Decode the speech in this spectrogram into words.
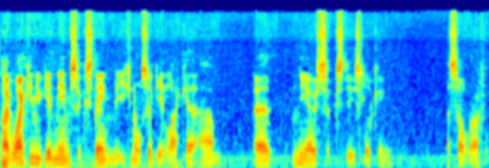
Like, Oh. why can you get an M16, but you can also get like a um, a Neo 60s looking assault rifle?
